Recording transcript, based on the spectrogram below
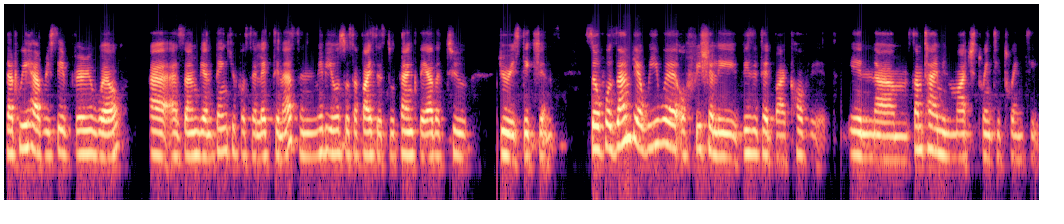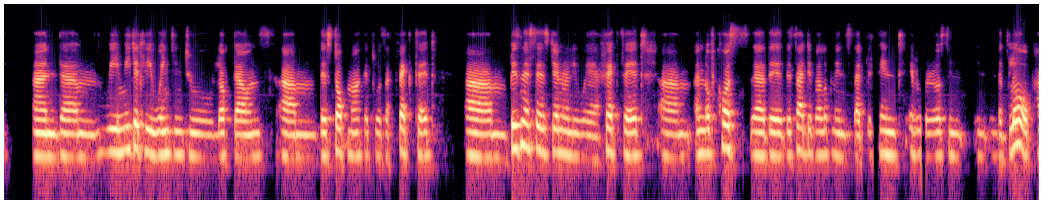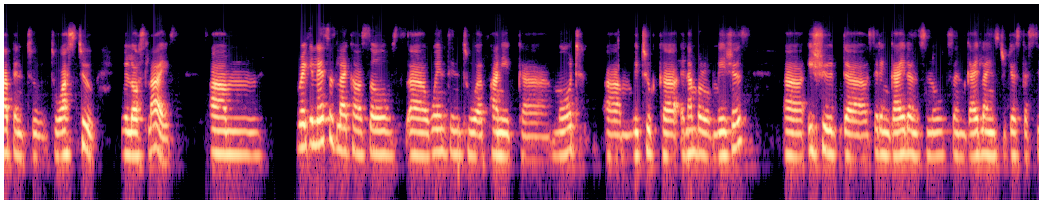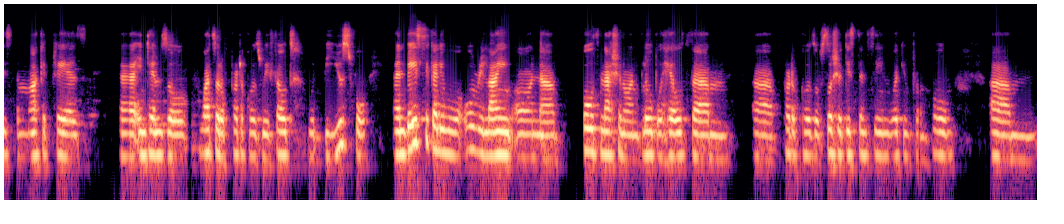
that we have received very well uh, as Zambian. Thank you for selecting us, and maybe also suffices to thank the other two jurisdictions. So for Zambia, we were officially visited by COVID in um, sometime in March 2020. And um, we immediately went into lockdowns. Um, the stock market was affected um, businesses generally were affected. Um, and of course, uh, the, the sad developments that pertained everywhere else in, in, in, the globe happened to, to us too. We lost lives. Um, regulators like ourselves uh, went into a panic uh, mode. Um, we took uh, a number of measures, uh, issued uh, certain guidance notes and guidelines to just assist the market players in terms of what sort of protocols we felt would be useful and basically, we were all relying on uh, both national and global health um, uh, protocols of social distancing, working from home. Um,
